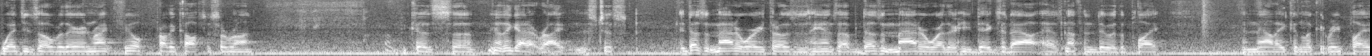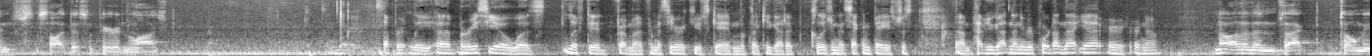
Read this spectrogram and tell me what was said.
wedges over there in right field probably cost us a run because uh, you know they got it right. And it's just it doesn't matter where he throws his hands up. It doesn't matter whether he digs it out. It has nothing to do with the play. And now they can look at replay and saw it disappeared and lodged separately. Uh, Mauricio was lifted from a from a Syracuse game. Looked like he got a collision at second base. Just um, have you gotten any report on that yet, or, or, no? No, other than Zach told me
